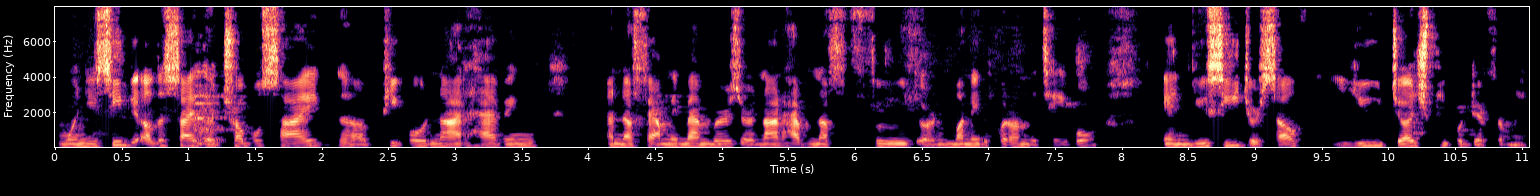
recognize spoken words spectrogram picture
When you see the other side, the trouble side, the people not having enough family members or not have enough food or money to put on the table, and you see yourself, you judge people differently,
